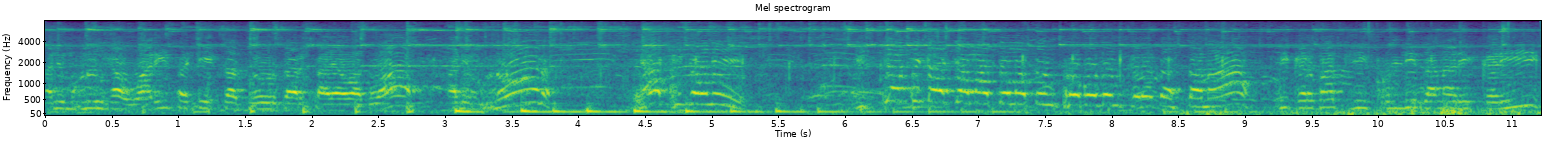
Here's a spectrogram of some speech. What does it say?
आणि म्हणून ह्या वारीसाठी एकदा जोरदार काळ्या वाजवा. आणि म्हणून या ठिकाणी विद्यापीठाच्या माध्यमातून प्रबोधन करत असताना ही गर्भातली खुलली जाणारी कळी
